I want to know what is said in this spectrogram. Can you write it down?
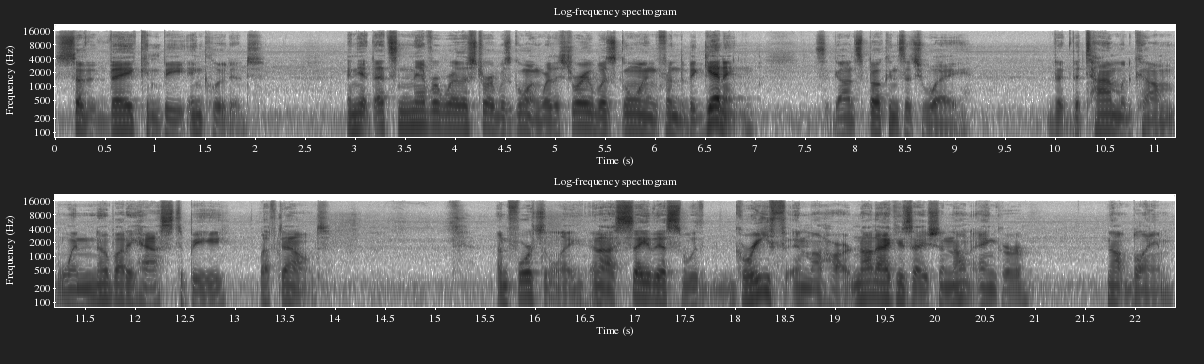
so that they can be included. And yet, that's never where the story was going. Where the story was going from the beginning that God spoke in such a way that the time would come when nobody has to be left out. Unfortunately, and I say this with grief in my heart, not accusation, not anger, not blame.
